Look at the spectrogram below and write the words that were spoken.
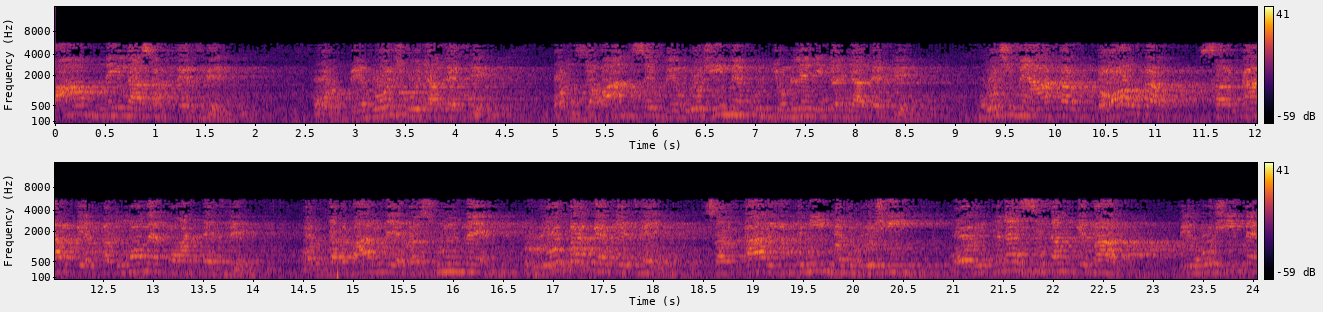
تام نہیں لا سکتے تھے اور بے ہوش ہو جاتے تھے اور زبان سے بے ہوشی میں کچھ جملے نکل جاتے تھے۔ ہوش میں آ کر دوڑ کر سرکار کے قدموں میں پہنچتے تھے اور دربار میں رسول میں رو کر کہتے تھے، سرکار اتنی مدہوشی اور اتنے ستم کے بعد بے ہوشی میں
